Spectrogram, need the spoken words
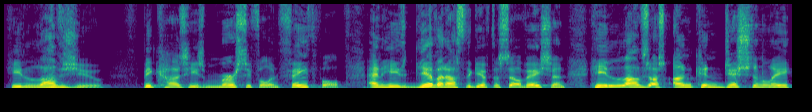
He loves you because He's merciful and faithful, and He's given us the gift of salvation. He loves us unconditionally.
